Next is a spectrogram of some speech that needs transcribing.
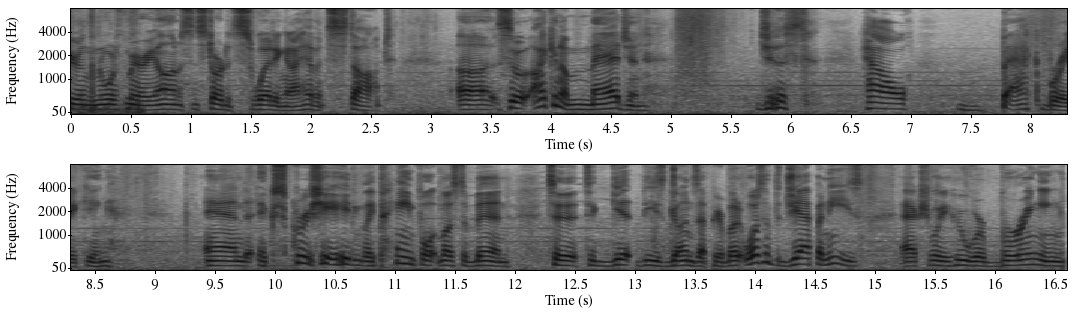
here in the North Marianas and started sweating, and I haven't stopped. Uh, so I can imagine just how backbreaking and excruciatingly painful it must have been to, to get these guns up here. But it wasn't the Japanese, actually, who were bringing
